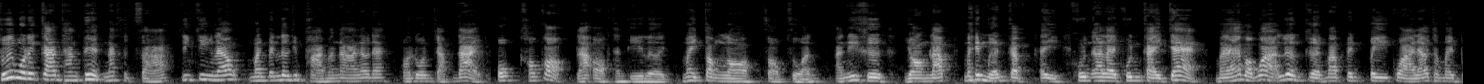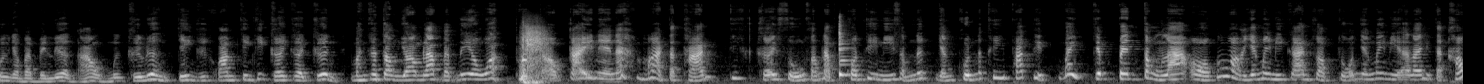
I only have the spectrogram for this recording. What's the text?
ซื้อบริการทางเพศนักศึกษา จริง ๆ แล้วมันเป็นเรื่องที่ผ่านมานานแล้วนะ พอโดนจับได้ปุ๊บเขาก็ลาออกทันทีเลย ไม่ต้องรอสอบสวน อันนี้คือยอมรับไม่เหมือนกับไอ้คุณอะไรคุณไก่แจ้แหมบอกว่าเรื่องเกิดมาเป็นปีกว่าแล้วทำไมเพิ่งจะมาเป็นเรื่องเอ้ามึงคือเรื่องจริงคือความจริงที่เคยเกิดขึ้น มันก็ต้องยอมรับแบบนี้ว่าพวกเก่าไกลเนี่ยนะ มาตรฐานที่เคยสูงสำหรับคนที่มีสำนึกอย่างคุณนาทีพัฒน์ไม่จำเป็นต้องลาออกเพราะว่ายังไม่มีการสอบสวนยังไม่มีอะไรแต่เขา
